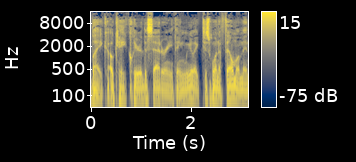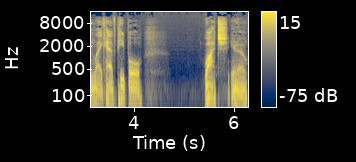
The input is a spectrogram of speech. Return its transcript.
like okay clear the set or anything we like just want to film them and like have people watch you know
